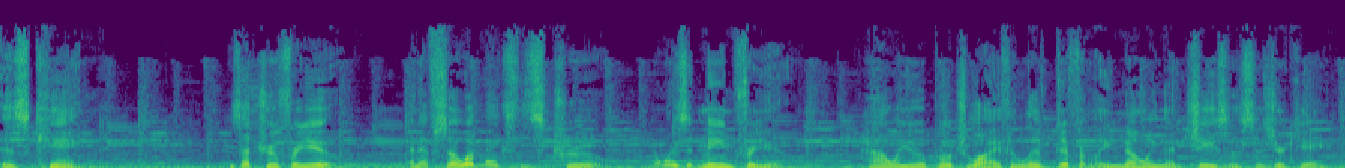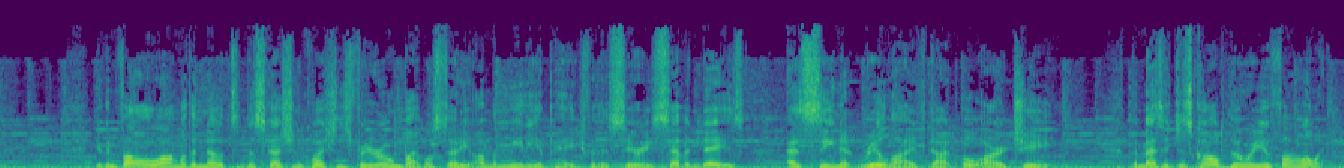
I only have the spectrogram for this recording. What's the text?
is King. Is that true for you? And if so, what makes this true? And what does it mean for you? How will you approach life and live differently knowing that Jesus is your King? You can follow along with the notes and discussion questions for your own Bible study on the media page for this series, Seven Days, as seen at reallife.org. The message is called Who Are You Following?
